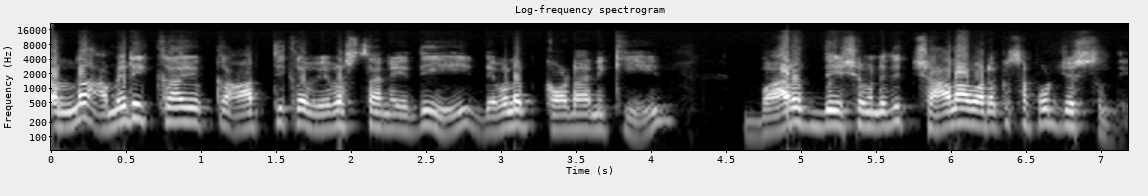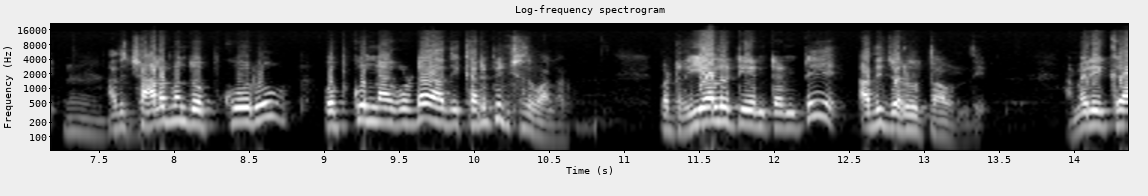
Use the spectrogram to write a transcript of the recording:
వల్ల అమెరికా యొక్క ఆర్థిక వ్యవస్థ అనేది డెవలప్ కావడానికి భారతదేశం అనేది చాలా వరకు సపోర్ట్ చేస్తుంది. అది చాలామంది ఒప్పుకోరు ఒప్పుకున్నా కూడా అది కనిపించదు వాళ్ళకు. బట్ రియాలిటీ ఏంటంటే అది జరుగుతూ ఉంది. అమెరికా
